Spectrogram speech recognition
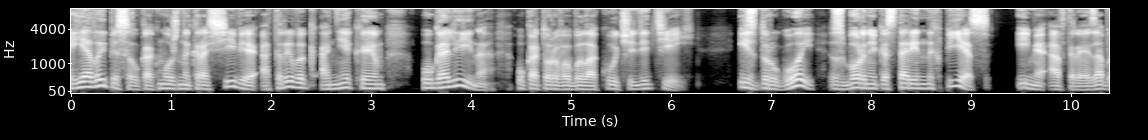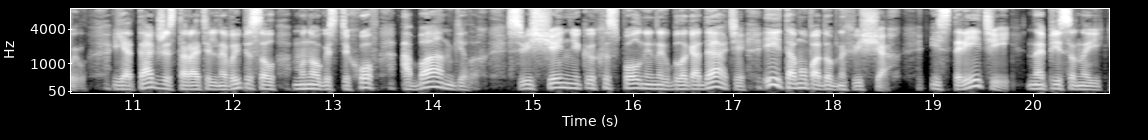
я выписал как можно красивее отрывок о некоем Угалина, у которого была куча детей — из другой — сборника старинных пьес, имя автора я забыл, я также старательно выписал много стихов об ангелах, священниках, исполненных благодати и тому подобных вещах. Из третьей, написанной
